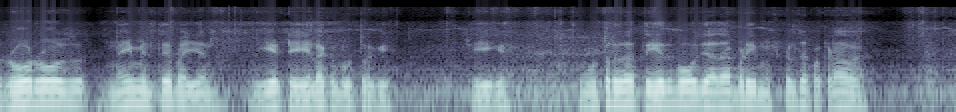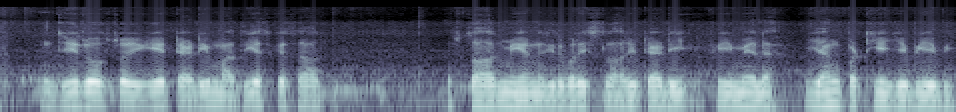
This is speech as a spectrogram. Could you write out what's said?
रोज़ रोज़ नहीं मिलते भैया। ये टेल है कबूतर की, ठीक है। कबूतर का तेज़ बहुत ज़्यादा बड़ी मुश्किल से पकड़ा हुआ है। जी दोस्तों, ये टैडी मादी है इसके साथ। उस्ताद मियाँ नज़ीर बरी सलारी टैडी फीमेल है, यंग पट्टी है ये भी ये भी।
